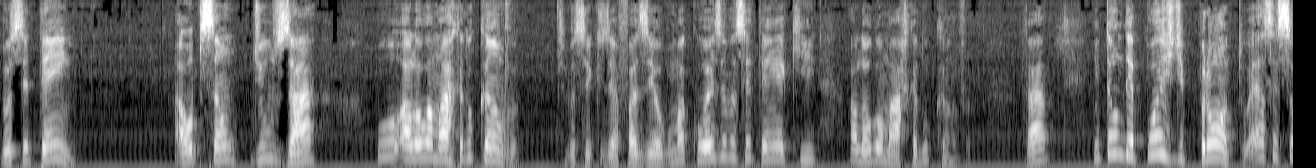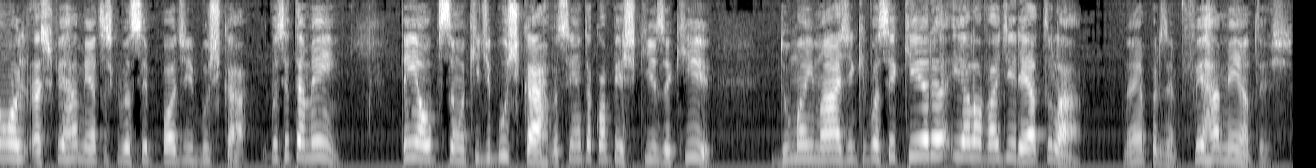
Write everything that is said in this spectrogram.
você tem a opção de usar o, a logomarca do Canva. Se você quiser fazer alguma coisa, você tem aqui a logomarca do Canva. Tá? Então, depois de pronto, essas são as ferramentas que você pode buscar. Você também tem a opção aqui de buscar. Você entra com a pesquisa aqui de uma imagem que você queira e ela vai direto lá. Né? Por exemplo, ferramentas.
